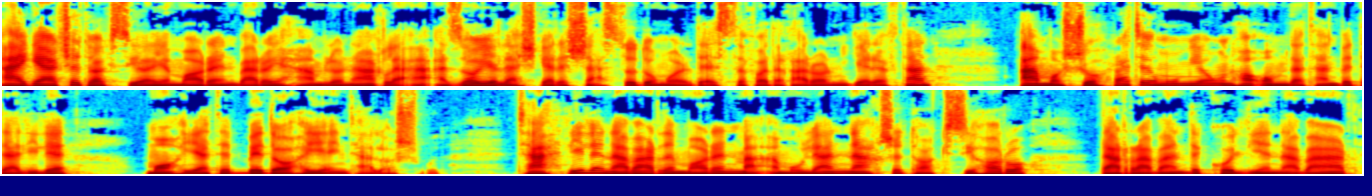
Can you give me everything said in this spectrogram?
اگرچه تاکسی های مارن برای حمل و نقل اعضای لشکر 62 مورد استفاده قرار می گرفتن اما شهرت عمومی اونها عمدتا به دلیل ماهیت بداهه این تلاش بود. تحلیل نبرد مارن معمولا نقش تاکسی ها رو در روند کلی نبرد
